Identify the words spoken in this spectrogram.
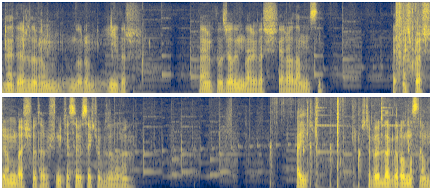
Nedir durum? Durum iyidir. Daim kılıcı alayım da arkadaş yaralanmasın. Tekmaş başlıyor? Başlıyor tabii. Şunu kesebilsek çok güzel olur ha. Hayır. İşte böyle laglar olmasın ama.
